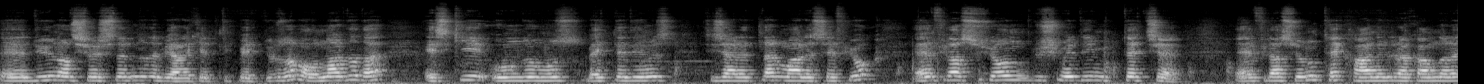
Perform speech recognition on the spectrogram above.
e, düğün alışverişlerinde de bir hareketlilik bekliyoruz ama onlarda da eski umduğumuz, beklediğimiz ticaretler maalesef yok. Enflasyon düşmediği müddetçe, enflasyonun tek haneli rakamlara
